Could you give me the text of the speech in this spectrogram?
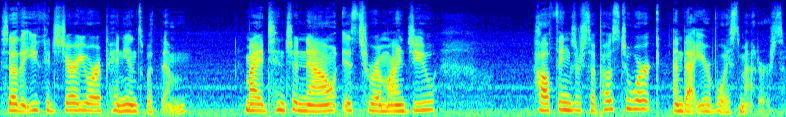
so that you could share your opinions with them. My intention now is to remind you how things are supposed to work and that your voice matters.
